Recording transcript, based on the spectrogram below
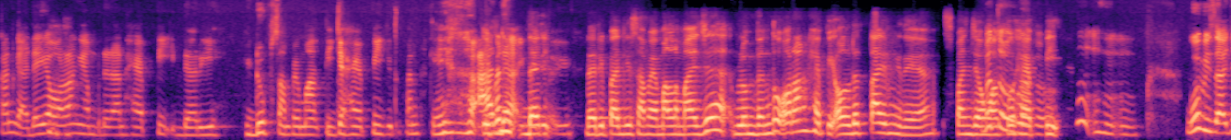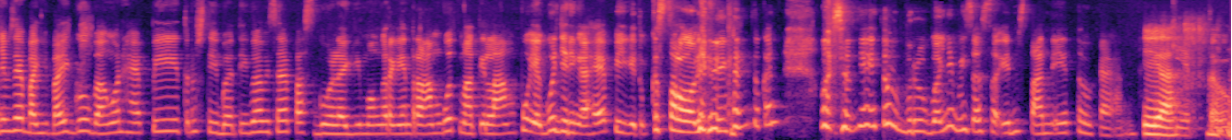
Kan nggak ada ya hmm. orang yang beneran happy dari hidup sampai matinya happy gitu kan kayaknya nggak ada dari gitu. dari pagi sampai malam aja belum tentu orang happy all the time gitu ya sepanjang betul, waktu betul. happy hmm, hmm, hmm. Gue bisa aja misalnya pagi-pagi gue bangun happy terus tiba-tiba misalnya pas gue lagi mau ngerjain rambut mati lampu ya gue jadi nggak happy gitu. Kesel jadi kan itu kan maksudnya itu berubahnya bisa seinstan itu kan. Iya. Gitu.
